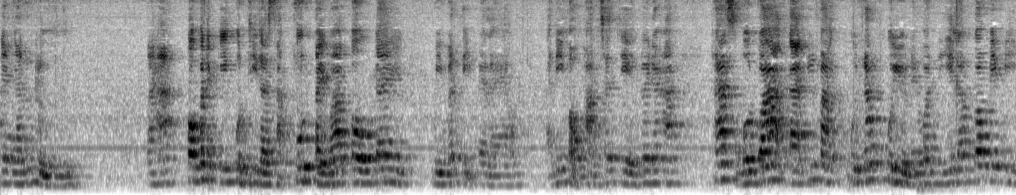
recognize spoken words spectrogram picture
อย่างนั้นหรือนะคะเพราะเมื่อกี้คุณธีรศักดิ์พูดไปว่าเขาได้ มีมติไปแล้ว อันนี้ขอความชัดเจนด้วยนะคะ ถ้าสมมติว่าการที่มาคุยนั่งคุยอยู่ในวันนี้ แล้วก็ไม่มี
